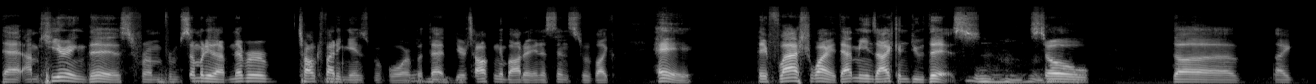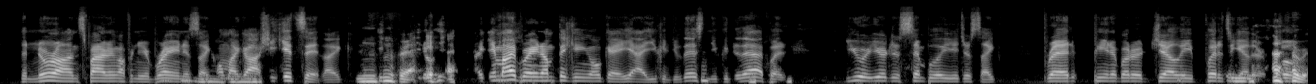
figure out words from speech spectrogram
that I'm hearing this from from somebody that I've never talked fighting games before, but that mm-hmm. you're talking about it in a sense of like, hey, they flash white. That means I can do this. Mm-hmm. So the like the neurons firing off in your brain is like, oh my gosh, he gets it. Like, he, you know, he- like in my brain, I'm thinking, okay, yeah, you can do this and you can do that, but you're you're just simply just like bread, peanut butter, jelly, put it together. Boom.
